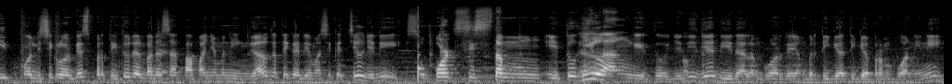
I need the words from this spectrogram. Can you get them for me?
i- kondisi keluarga seperti itu dan pada saat papanya meninggal ketika dia masih kecil jadi support system itu hilang gitu. Jadi dia di dalam keluarga yang bertiga tiga perempuan ini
